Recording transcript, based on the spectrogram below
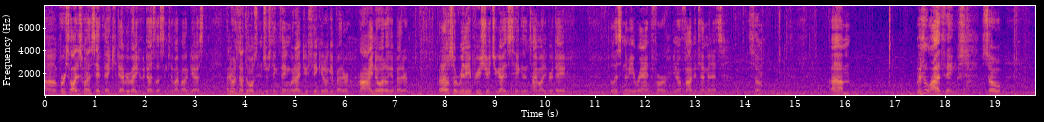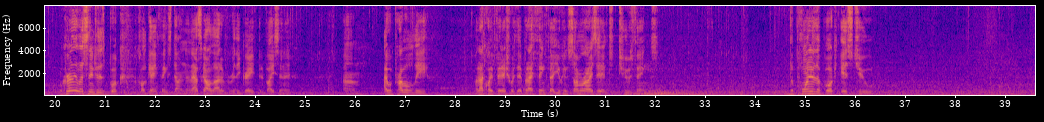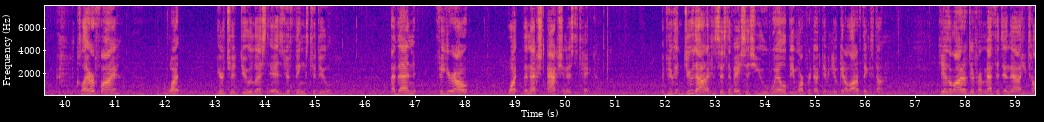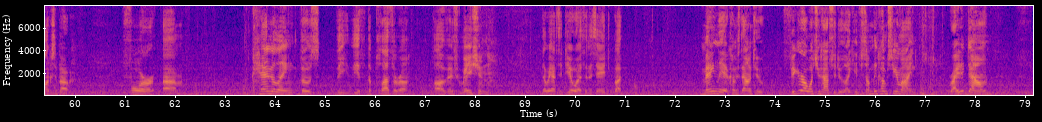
Um, first of all, I just want to say thank you to everybody who does listen to my podcast. I know it's not the most interesting thing, but I do think it'll get better. Uh, I know it'll get better. But I also really appreciate you guys taking the time out of your day to listen to me rant for, you know, five to ten minutes. So, um, there's a lot of things. So, I'm currently listening to this book called Getting Things Done, and that's got a lot of really great advice in it. Um, I would probably I'm not quite finished with it, but I think that you can summarize it into two things. The point of the book is to clarify what your to do list is, your things to do, and then figure out what the next action is to take. If you can do that on a consistent basis, you will be more productive and you'll get a lot of things done he has a lot of different methods in there that he talks about for um, handling those the, the the plethora of information that we have to deal with in this age but mainly it comes down to figure out what you have to do. Like if something comes to your mind write it down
